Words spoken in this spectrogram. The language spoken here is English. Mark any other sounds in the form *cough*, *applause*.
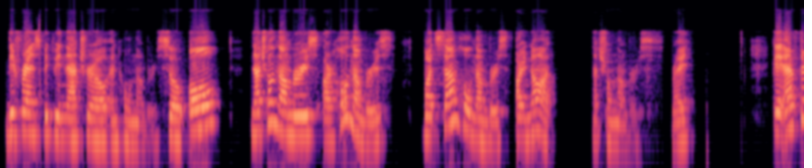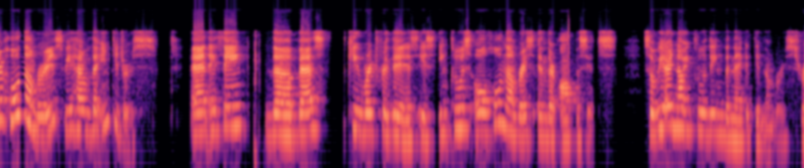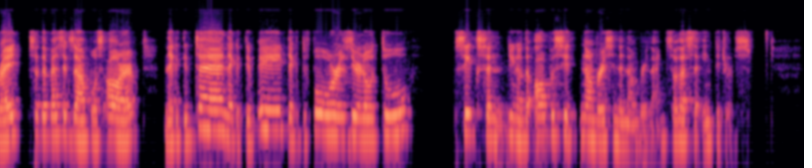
difference between natural and whole numbers. So all natural numbers are whole numbers, but some whole numbers are not natural numbers, right? Okay, after whole numbers, we have the integers. And I think the best keyword for this is includes all whole numbers and their opposites. So we are now including the negative numbers, right? So the best examples are negative 10, negative 8, negative 4, 0, 2, 6, and you know the opposite numbers in the number line. So that's the integers.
